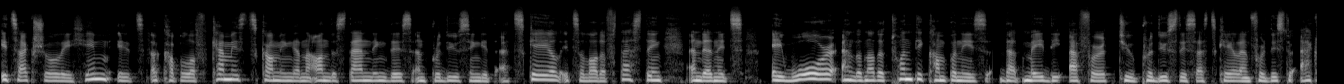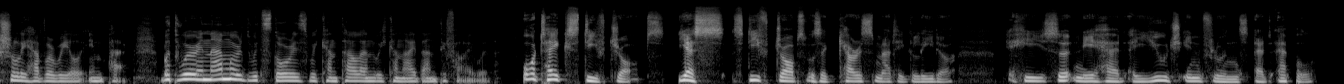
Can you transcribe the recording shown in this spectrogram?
It's actually him. It's a couple of chemists coming and understanding this and producing it at scale. It's a lot of testing. And then it's a war and another 20 companies that made the effort to produce this at scale and for this to actually have a real impact. But we're enamored with stories we can tell and we can identify with. Or take Steve Jobs. Yes, Steve Jobs was a charismatic leader he certainly had a huge influence at Apple,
